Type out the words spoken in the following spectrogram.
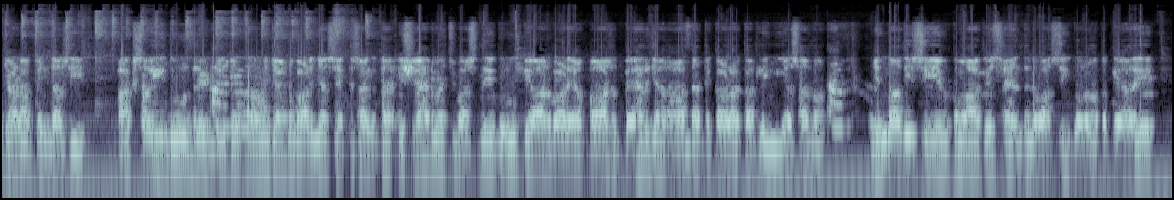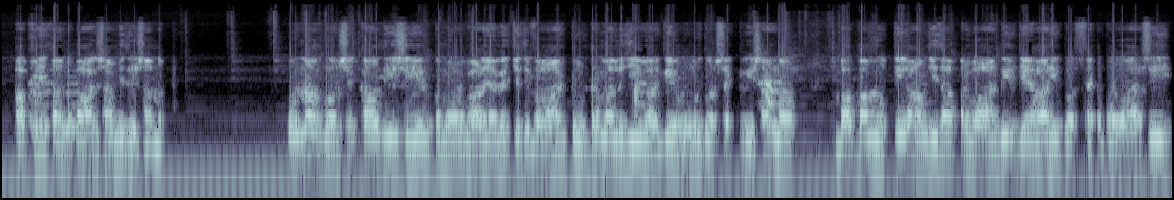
ਜਾਣਾ ਪੈਂਦਾ ਸੀ। ਅਕਸਰ ਹੀ ਦੂਰ ਦਰੇਡੇ ਤੋਂ ਆਉਣ ਜਾਣ ਵਾਲੀਆਂ ਸਿੱਖ ਸੰਗਤਾਂ ਇਸ ਸ਼ਹਿਰ ਵਿੱਚ ਵਸਦੇ ਗੁਰੂ ਪਿਆਰ ਵਾਲਿਆਂ ਪਾਸ ਪਹਿਰ ਜਾਂ ਰਾਤ ਦਾ ਟਿਕਾਣਾ ਕਰ ਲੈਂਦੀਆਂ ਸਨ। ਜਿਨ੍ਹਾਂ ਦੀ ਸੇਵ ਕਮਾ ਕੇ ਸਰਹੰਦ ਨਿਵਾਸੀ ਗੁਰਮਤਿ ਪਿਆਰੇ ਆਪਣੇ ਧੰਨ ਭਾਗ ਸਮਝਦੇ ਸਨ। ਉਹਨਾਂ ਗੁਰਸਿੱਖਾਂ ਦੀ ਸੇਵ ਕਮਾਉਣ ਵਾਲਿਆਂ ਵਿੱਚ ਦੀਵਾਨ ਟੋਡਰਮੱਲ ਜੀ ਵਰਗੇ ਹੋਰ ਗੁਰਸਿੱਖ ਵੀ ਸਨ। ਬਾਬਾ ਮੋਤੀ ਰਾਮ ਜੀ ਦਾ ਪਰਿਵਾਰ ਵੀ ਅਜਿਹਾ ਹੀ ਗੁਰਸਿੱਖ ਪਰਿਵਾਰ ਸੀ,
